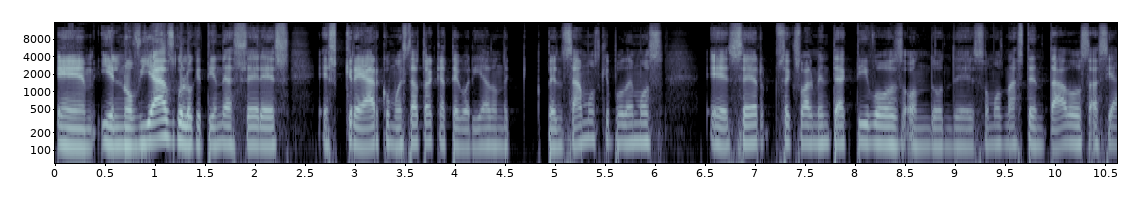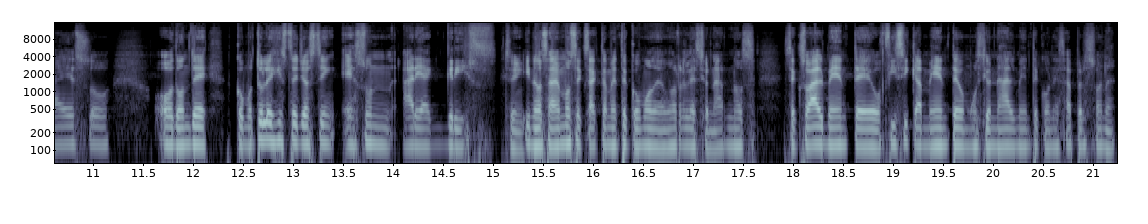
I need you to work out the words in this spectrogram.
em, y el noviazgo lo que tiende a hacer es, es crear como esta otra categoría donde pensamos que podemos eh, ser sexualmente activos o donde somos más tentados hacia eso o donde, como tú le dijiste, Justin, es un área gris Sí. y no sabemos exactamente cómo debemos relacionarnos sexualmente o físicamente o emocionalmente con esa persona.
